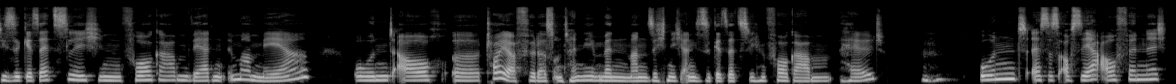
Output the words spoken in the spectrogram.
diese gesetzlichen Vorgaben werden immer mehr und auch äh, teuer für das Unternehmen, wenn man sich nicht an diese gesetzlichen Vorgaben hält. Mhm. Und es ist auch sehr aufwendig,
